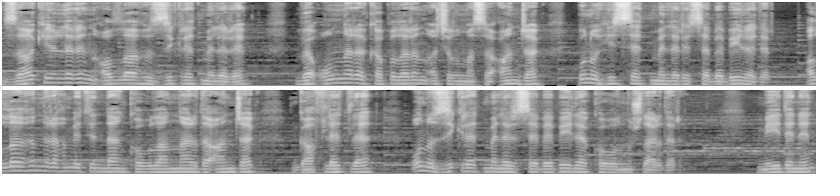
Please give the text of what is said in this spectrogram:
Zakirlerin Allah'ı zikretmeleri ve onlara kapıların açılması ancak bunu hissetmeleri sebebiyledir. Allah'ın rahmetinden kovulanlar da ancak gafletle onu zikretmeleri sebebiyle kovulmuşlardır. Midenin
